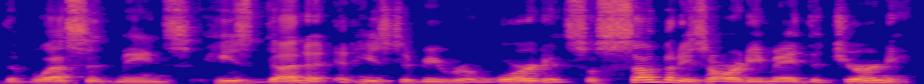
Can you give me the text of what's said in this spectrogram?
the blessed means he's done it and he's to be rewarded. So somebody's already made the journey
